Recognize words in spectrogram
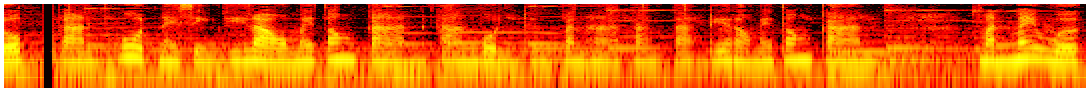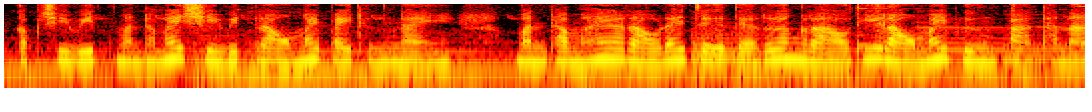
ลบ การพูดในสิ่งที่เราไม่ต้องการ การบ่นถึงปัญหาต่างๆ ที่เราไม่ต้องการ มันไม่ work กับชีวิต มันทำให้ชีวิตเราไม่ไปถึงไหน มันทำให้เราได้เจอแต่เรื่องราวที่เราไม่พึงปรารถนา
